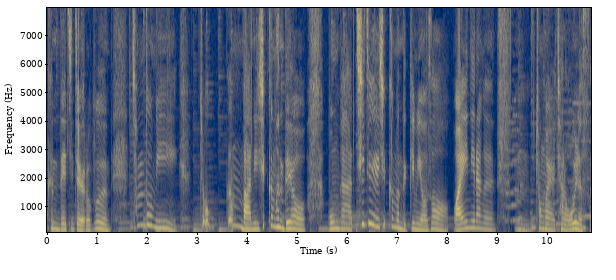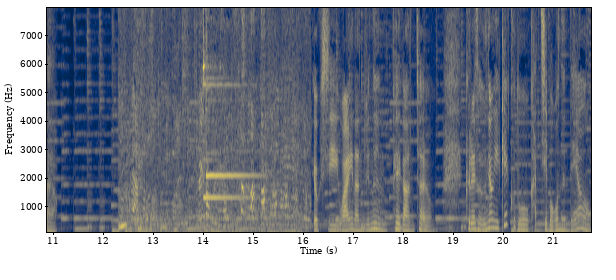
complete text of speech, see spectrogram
근데 진짜 여러분, 참돔이 조금 많이 시큼한데요. 뭔가 치즈의 시큼한 느낌이어서 와인이랑은 음, 정말 잘 어울렸어요. 사? 역시 와인 안주는 배가 안 차요. 그래서 은영이 케이크도 같이 먹었는데요.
